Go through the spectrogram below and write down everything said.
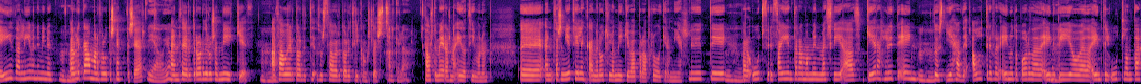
eigða lífinu mínu. Það er alveg gaman að fara út að skemmta sér Já, já. en þegar þetta er orðið rosa mikið að þá er þetta orðið, orðið tilgangslöst algjörlega. Þá ertu meira svona eða tímanum uh, en það sem ég tilengaði mér ótrúlega mikið var bara að prófa að gera nýja hluti fara út fyrir þægindarama minn með því að gera hluti ein þú veist, ég hefði aldrei farið ein út að borða eða ein í bíó eða ein til útlanda.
